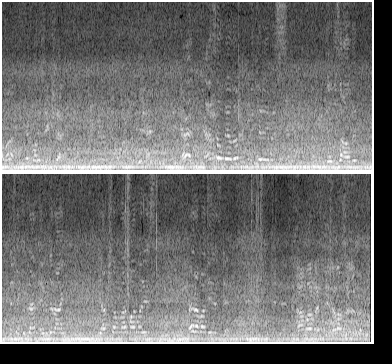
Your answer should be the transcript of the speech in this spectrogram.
Ama rekor çekmiş yani. Evet, el sallayalım. Bitirdiğimiz yıldızı aldık. Teşekkürler Evidir Ay. İyi akşamlar Marmaris. Merhaba Denizli. Daha Marmaris değil yalan söylüyorum.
